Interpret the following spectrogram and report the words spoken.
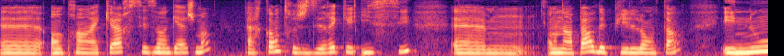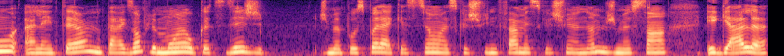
Euh, on prend à cœur ces engagements. Par contre, je dirais qu'ici, euh, on en parle depuis longtemps. Et nous, à l'interne, par exemple, moi, au quotidien, je me pose pas la question est-ce que je suis une femme, est-ce que je suis un homme? Je me sens égale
